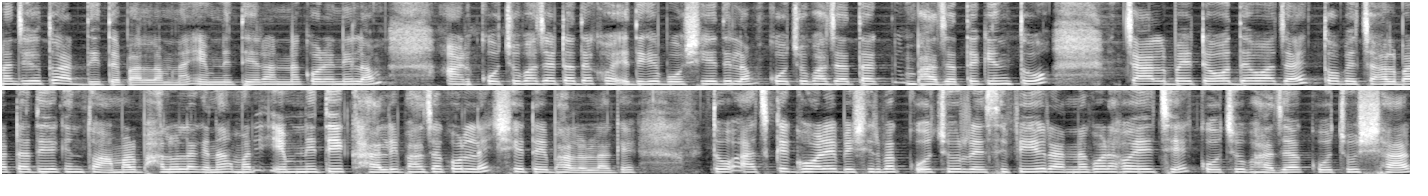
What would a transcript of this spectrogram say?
না যেহেতু আর দিতে পারলাম না। এমনিতে রান্না করে নিলাম। আর কচু ভাজাটা দেখো, এদিকে বসিয়ে দিলাম। কচু ভাজাটা, ভাজাতে কিন্তু চাল বেটেও দেওয়া যায়, তবে চাল বাটা দিয়ে কিন্তু আমার ভালো লাগে না। আমার এমনিতেই খালি ভাজা করলে সেটাই ভালো লাগে। তো আজকে ঘরে বেশিরভাগ কচুর রেসিপি রান্না করা হয়েছে। কচু ভাজা, কচু শাক।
